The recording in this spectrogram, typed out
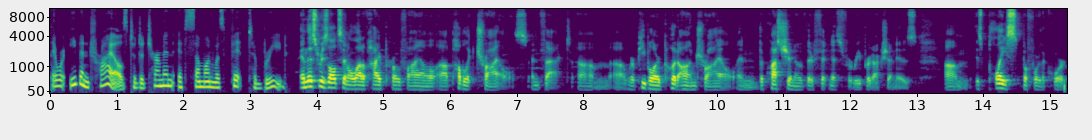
there were even trials to determine if someone was fit to breed. And this results in a lot of high profile uh, public trials, in fact, um, uh, where people are put on trial and the question of their fitness for reproduction is um, is placed before the court.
